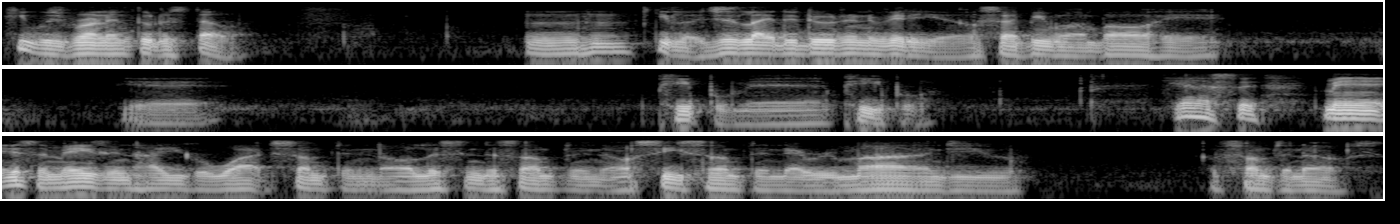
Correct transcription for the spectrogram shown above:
he was running through the store. Mm-hmm. He looked just like the dude in the video, except he wasn't bald head. Yeah. People, man, people. Yes, it, man, it's amazing how you can watch something or listen to something or see something that reminds you of something else.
